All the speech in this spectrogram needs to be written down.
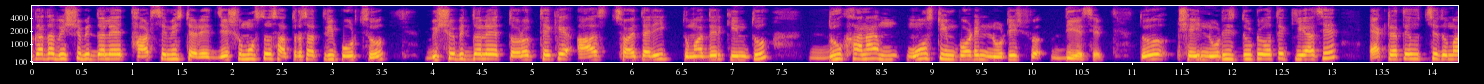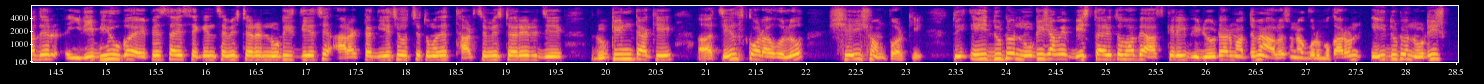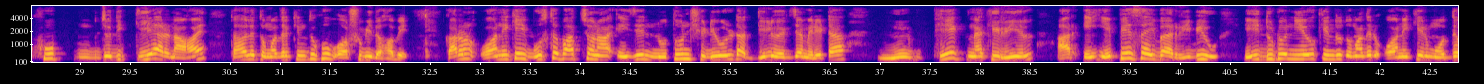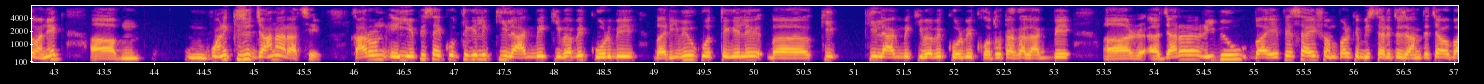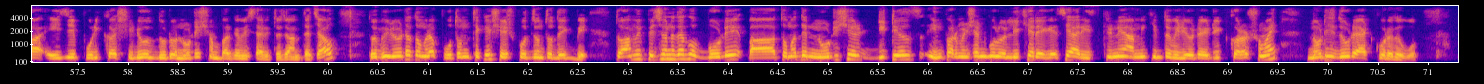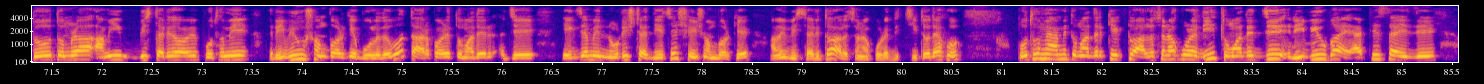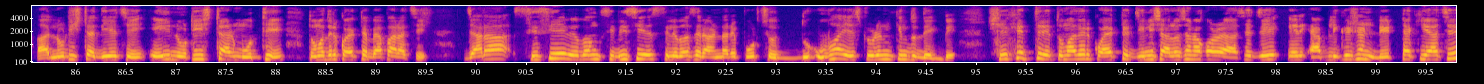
কলকাতা বিশ্ববিদ্যালয়ের থার্ড সেমিস্টারে যে সমস্ত ছাত্রছাত্রী পড়ছো, বিশ্ববিদ্যালয়ের তরফ থেকে আজ ছয় তারিখ তোমাদের কিন্তু দুখানা মোস্ট ইম্পর্টেন্ট নোটিশ দিয়েছে। তো সেই নোটিশ দুটোতে কি আছে? একটাতে হচ্ছে তোমাদের রিভিউ বা এফএসআই সেকেন্ড সেমিস্টারের নোটিশ দিয়েছে আর একটা দিয়েছে হচ্ছে তোমাদের থার্ড সেমিস্টারের যে রুটিনটাকে চেঞ্জ করা হলো সেই সম্পর্কে। তো এই দুটো নোটিশ আমি বিস্তারিতভাবে আজকের এই ভিডিওটার মাধ্যমে আলোচনা করব। কারণ এই দুটো নোটিশ খুব যদি ক্লিয়ার না হয়, তাহলে তোমাদের কিন্তু খুব অসুবিধা হবে। কারণ অনেকেই বুঝতে পারছ না, এই যে নতুন শিডিউলটা দিল এক্সামের এটা ফেক নাকি রিয়েল আর এই এপিএসআই বা রিভিউ এই দুটো নিয়েও কিন্তু তোমাদের অনেকের মধ্যে অনেক অনেক কিছু জানার আছে। কারণ এই এপিএসআই করতে গেলে কি লাগবে, কীভাবে করবে, বা রিভিউ করতে গেলে বা কি কি লাগবে, কীভাবে করবে, কত টাকা লাগবে? আর যারা রিভিউ বা এফএসআই সম্পর্কে বিস্তারিত জানতে চাও বা এই যে পরীক্ষার শিডিউল দুটো নোটিশ সম্পর্কে বিস্তারিত জানতে চাও, তো ভিডিওটা তোমরা প্রথম থেকে শেষ পর্যন্ত দেখবে। তো আমি পেছনে দেখো বোর্ডে বা তোমাদের নোটিশের ডিটেলস ইনফরমেশনগুলো লিখে রেখেছি, আর স্ক্রিনে আমি কিন্তু ভিডিওটা এডিট করার সময় নোটিশ দুটো অ্যাড করে দেবো। তো তোমরা, আমি বিস্তারিতভাবে প্রথমে রিভিউ সম্পর্কে বলে দেবো, তারপরে তোমাদের যে এক্সামের নোটিশটা দিয়েছে, সেই সম্পর্কে আমি বিস্তারিত আলোচনা করে দিচ্ছি। তো দেখো প্রথমে আমি তোমাদেরকে একটু আলোচনা করে দিই। তোমাদের যে রিভিউ বা এফএসআই যে নোটিশটা দিয়েছে, এই নোটিশটার মধ্যে তোমাদের কয়েকটা ব্যাপার আছে। যারা সিসিএফ এবং সিবিসিএস সিলেবাসের আন্ডারে পড়ছো উভয় স্টুডেন্ট কিন্তু দেখবে। সেক্ষেত্রে তোমাদের কয়েকটা জিনিস আলোচনা করার আছে যে, এর অ্যাপ্লিকেশন ডেটটা কি আছে?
